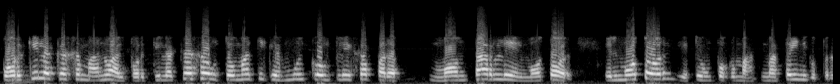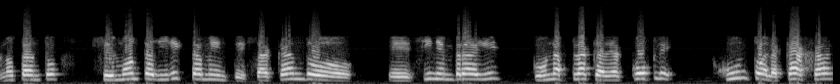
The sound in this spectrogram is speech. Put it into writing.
¿Por qué la caja manual? Porque la caja automática es muy compleja para montarle el motor. El motor, y esto es un poco más, más técnico, pero no tanto, se monta directamente sacando eh, sin embrague con una placa de acople junto a la caja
